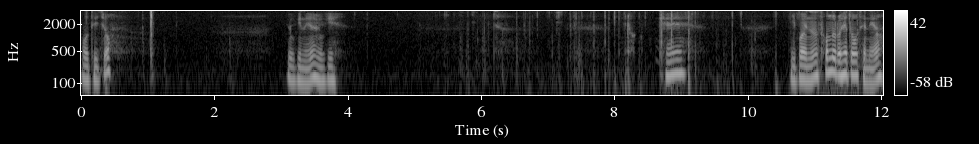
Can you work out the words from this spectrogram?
어디죠? 여기네요 여기. 이렇게. 이번에는 손으로 해도 되네요.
